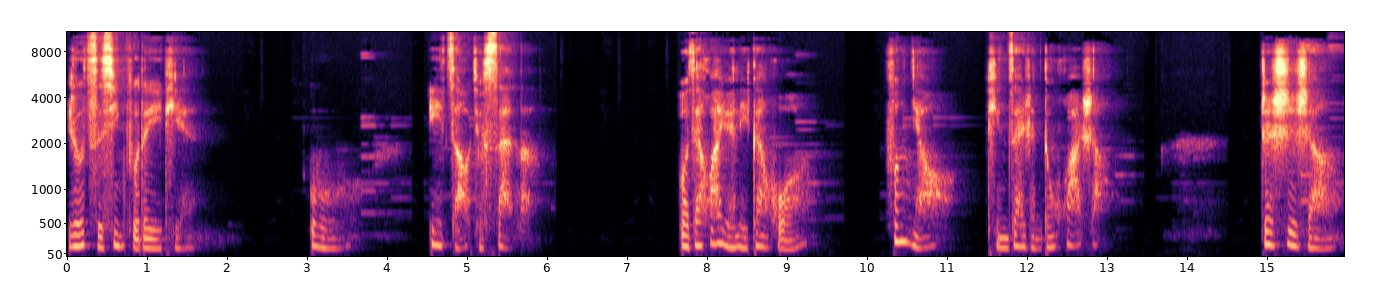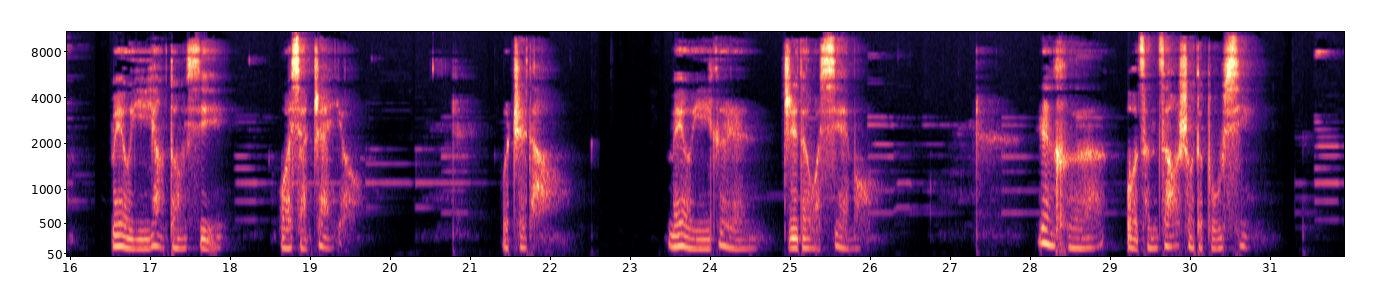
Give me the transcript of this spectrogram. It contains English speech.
如此幸福的一天，雾一早就散了。我在花园里干活，蜂鸟停在忍冬花上。这世上没有一样东西我想占有。我知道，没有一个人值得我羡慕。任何。我曾遭受的不幸，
